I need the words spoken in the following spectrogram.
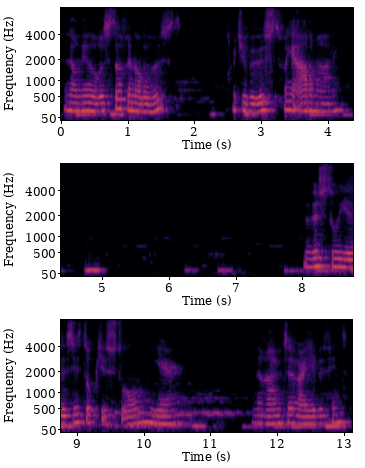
En dan heel rustig in alle rust word je bewust van je ademhaling. Bewust hoe je zit op je stoel hier in de ruimte waar je je bevindt.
